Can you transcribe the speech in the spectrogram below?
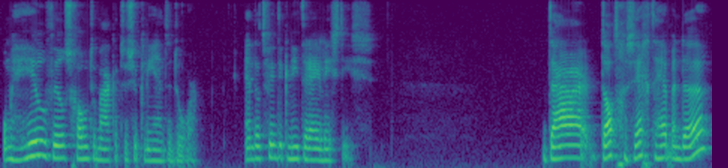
om heel veel schoon te maken tussen cliënten door. En dat vind ik niet realistisch. Daar dat gezegd hebbende,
